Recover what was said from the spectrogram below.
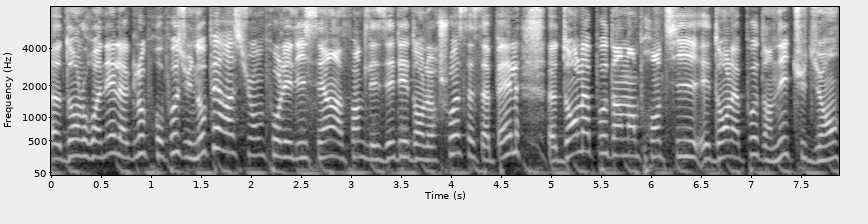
Euh, dans le Rouennais, l'aglo propose une opération pour les lycéens afin de les aider dans leur choix. Ça s'appelle euh, Dans la peau d'un apprenti et dans la peau d'un étudiant.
